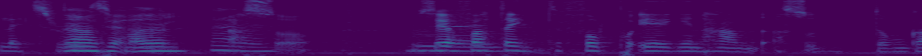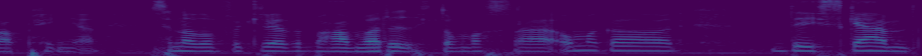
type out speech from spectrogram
Let's raise okej, money. mm. Alltså, så jag fattar inte folk på egen hand, alltså de gav pengar. Sen när de fick reda på att han var rik, de var såhär oh my god, they scammed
